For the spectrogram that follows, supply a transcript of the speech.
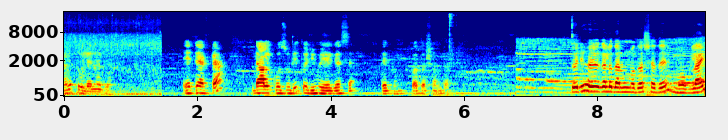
আমি তুলে নেব। এটা একটা ডাল কচুরি তৈরি হয়ে গেছে। দেখুন কত সুন্দর। তৈরি হয়ে গেল দারুণ মজার সাথে মোগলাই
